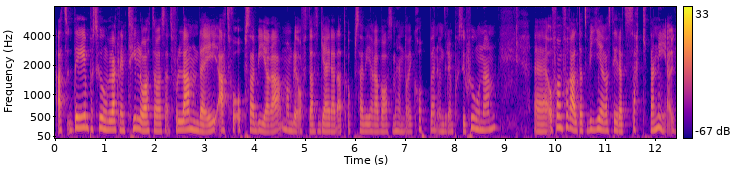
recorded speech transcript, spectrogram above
Att det är en position vi verkligen tillåter oss att få landa i, att få observera. Man blir oftast guidad att observera vad som händer i kroppen under den positionen. Eh, och framförallt att vi ger oss tid att sakta ner.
